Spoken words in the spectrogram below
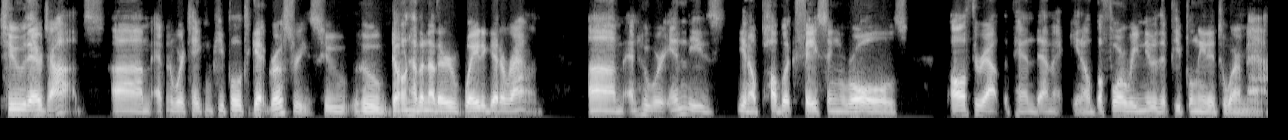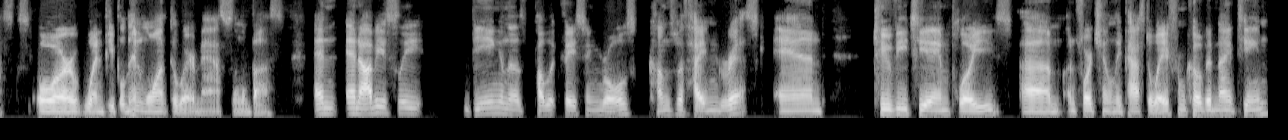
to their jobs um, and we're taking people to get groceries who who don't have another way to get around um, and who were in these you know public facing roles all throughout the pandemic you know before we knew that people needed to wear masks or when people didn't want to wear masks on the bus and and obviously being in those public facing roles comes with heightened risk and two vta employees um, unfortunately passed away from covid-19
